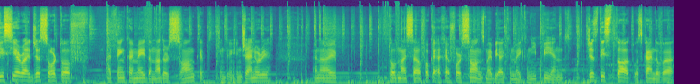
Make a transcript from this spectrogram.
this year, I just sort of, I think I made another song at, in the, in January, and I told myself, okay, I have four songs, maybe I can make an EP. And just this thought was kind of a,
